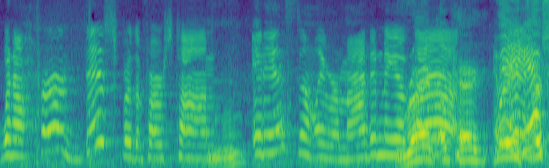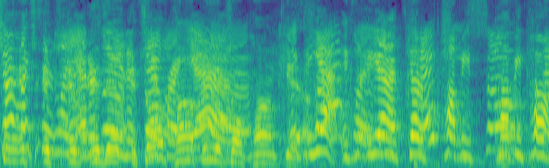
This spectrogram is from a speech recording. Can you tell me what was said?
when I heard this for the first time, it instantly reminded me of Mm-hmm. Right. that. Okay. I mean, it has listen, got, like, it's- certain, like, it's- energy it's- and it's it's all different, poppy, yeah. It's all punk. Yeah. Exactly. Yeah, exactly. Yeah, it's got a Catchy, poppy, so poppy punk.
